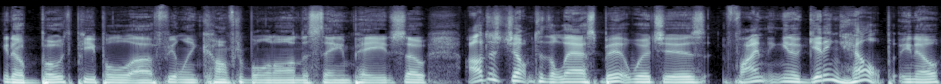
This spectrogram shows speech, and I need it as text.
you know, both people uh, feeling comfortable and on the same page. So I'll just jump to the last bit, which is finding, you know, getting help. You know,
